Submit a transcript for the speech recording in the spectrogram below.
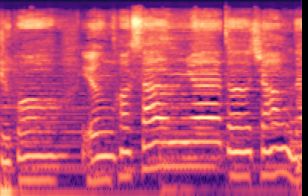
去过烟花三月的江南。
